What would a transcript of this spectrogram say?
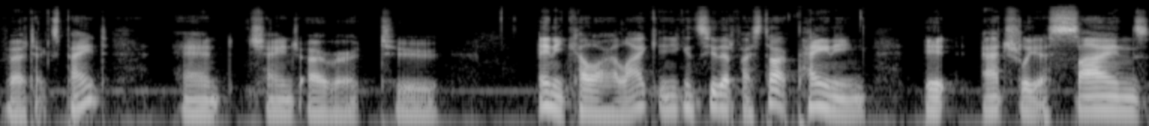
Vertex Paint and change over to any color I like. And you can see that if I start painting, it actually assigns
